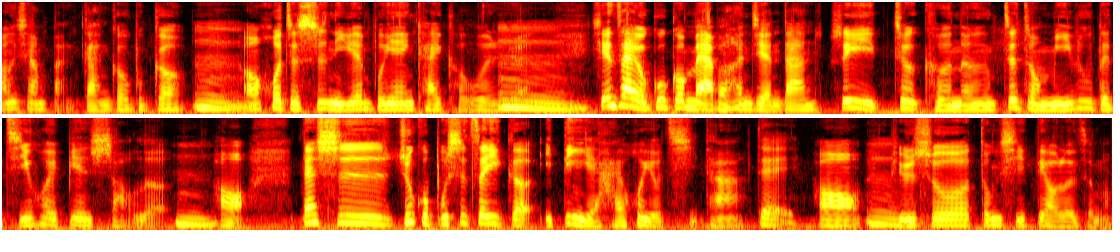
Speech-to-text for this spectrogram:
方向感感够不够？嗯，哦，或者是你愿不愿意开口问人？嗯，现在有 Google Map 很简单，所以就可能这种迷路的机会变少了。嗯，好，但是如果不是这一个，一定也还会有其他。对，哦，嗯，比如说东西掉了怎么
